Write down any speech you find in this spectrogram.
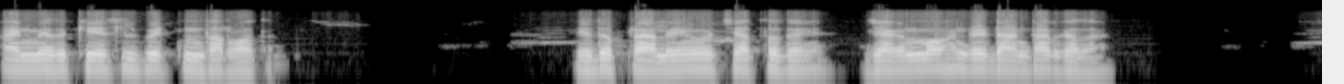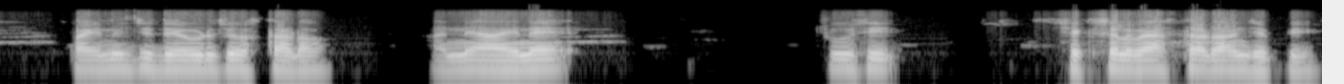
ఆయన మీద కేసులు పెట్టిన తర్వాత. ఏదో ప్రళయం వచ్చేస్తుంది జగన్మోహన్ రెడ్డి అంటారు కదా పైనుంచి దేవుడు చూస్తాడో అన్నీ ఆయనే చూసి శిక్షలు వేస్తాడు అని చెప్పి.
